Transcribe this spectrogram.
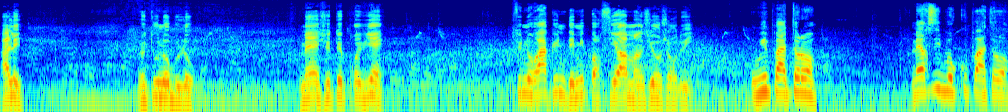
Allez, retourne au boulot. Mais je te préviens, tu n'auras qu'une demi-portion à manger aujourd'hui. Oui, patron. Merci beaucoup, patron.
